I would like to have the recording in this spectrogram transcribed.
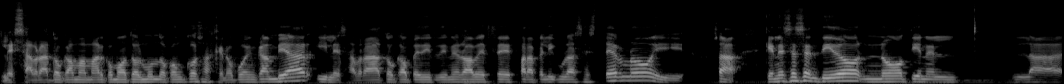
les habrá tocado mamar como a todo el mundo con cosas que no pueden cambiar y les habrá tocado pedir dinero a veces para películas externo y, o sea, que en ese sentido no tiene el, la-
